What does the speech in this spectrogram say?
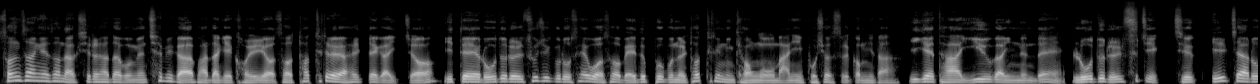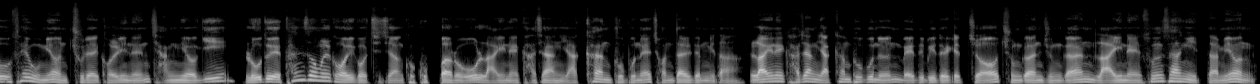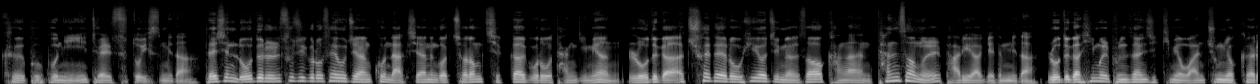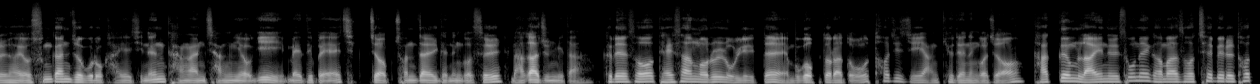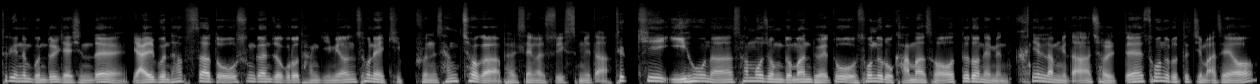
선상에서 낚시를 하다 보면 채비가 바닥에 걸려서 터트려야 할 때가 있죠. 이때 로드를 수직으로 세워서 매듭 부분을 터트리는 경우 많이 보셨을 겁니다. 이게 다 이유가 있는데 로드를 수직, 즉 일자로 세우면 줄에 걸리는 장력이 로드의 탄성을 거의 거치지 않고 곧바로 라인의 가장 약한 부분에 전달됩니다. 라인의 가장 약한 부분은 매듭이 되겠죠. 중간중간 라인에 손상이 있다면 그 부분이 될 수도 있습니다. 대신 로드를 수직으로 세우지 않고 낚시하는 것처럼 직각으로 당기면 로드가 최대로 휘어지면서 강한 탄성을 발휘하게 됩니다. 로드가 힘을 분산시키며 완충 역할을 하여 순간적으로 가해지는 강한 장력이 매듭에 직접 전달되는 것을 막아줍니다. 그래서 대상어를 올릴 때 무겁더라도 터지지 않게 되는 거죠. 가끔 라인을 손에 감아서 채비를 터트리는 분들 계신데 얇은 합사도 순간적으로 당기면 손에 깊은 상처가 발생할 수 있습니다. 특히 2호나 3호 정도만 돼도 손으로 감아서 뜯어내면 큰일 납니다. 절대 손으로 뜯지 마세요.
